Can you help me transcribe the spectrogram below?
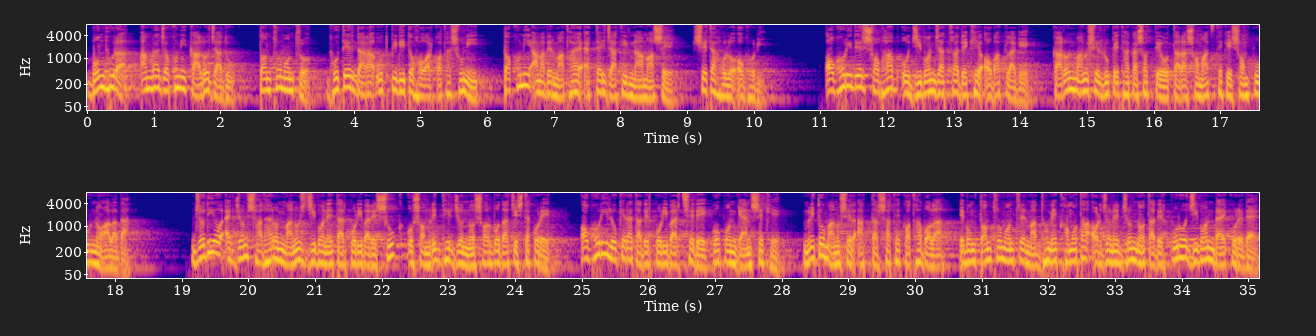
বন্ধুরা, আমরা যখনই কালো জাদু, তন্ত্রমন্ত্র, ভূতের দ্বারা উৎপীড়িত হওয়ার কথা শুনি, তখনই আমাদের মাথায় একটাই জাতির নাম আসে, সেটা হলো অঘরী। অঘরীদের স্বভাব ও জীবনযাত্রা দেখে অবাক লাগে, কারণ মানুষের রূপে থাকা সত্ত্বেও তারা সমাজ থেকে সম্পূর্ণ আলাদা। যদিও একজন সাধারণ মানুষ জীবনে তার পরিবারের সুখ ও সমৃদ্ধির জন্য সর্বদা চেষ্টা করে, অঘরী লোকেরা তাদের পরিবার ছেড়ে গোপন জ্ঞান শেখে। মৃত মানুষের আত্মার সাথে কথা বলা এবং তন্ত্রমন্ত্রের মাধ্যমে ক্ষমতা অর্জনের জন্য তাদের পুরো জীবন ব্যয় করে দেয়।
